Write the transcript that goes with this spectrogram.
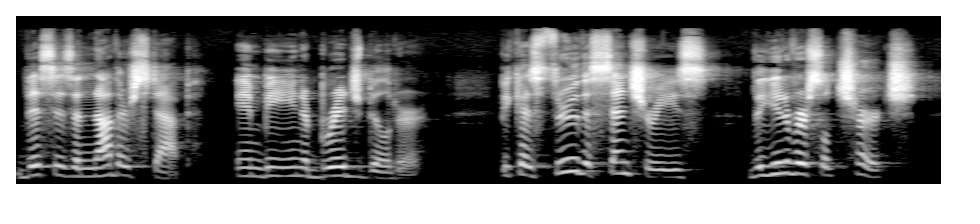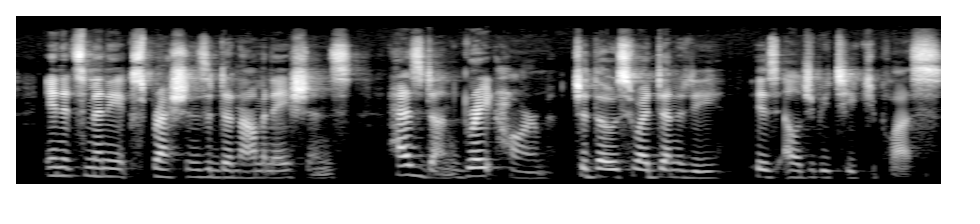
this is another step in being a bridge builder because through the centuries, the universal church, in its many expressions and denominations, has done great harm to those whose identity is LGBTQ.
